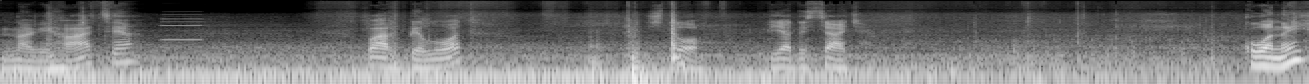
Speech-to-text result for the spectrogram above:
навігація. Парк пілот 150 коней.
